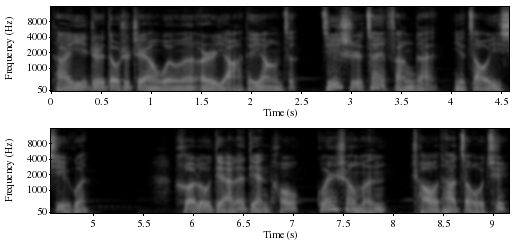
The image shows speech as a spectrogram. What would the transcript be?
他一直都是这样温文尔雅的样子，即使再反感，也早已习惯。”何璐点了点头，关上门，朝他走去。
